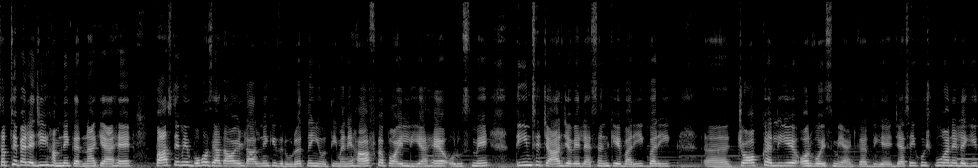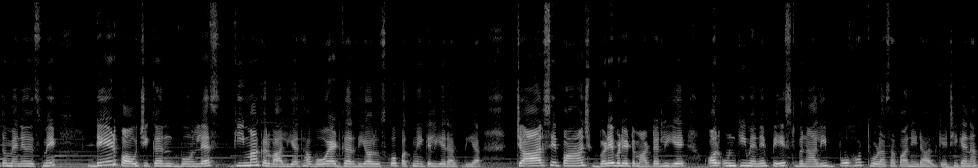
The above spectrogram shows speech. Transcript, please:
सबसे पहले जी, हमने करना क्या है? पास्ते में बहुत ज़्यादा ऑयल डालने की ज़रूरत नहीं होती। मैंने हाफ़ कप ऑयल लिया है और उसमें तीन से चार जवे लहसन के बारीक बारीक चॉप कर लिए और वो इसमें ऐड कर दिए। जैसे ही खुशबू आने लगी तो मैंने इसमें डेढ़ पाव चिकन बोनलेस कीमा करवा लिया था, वो ऐड कर दिया और उसको पकने के लिए रख दिया। चार से पाँच बड़े बड़े टमाटर लिए और उनकी मैंने पेस्ट बना ली, बहुत थोड़ा सा पानी डाल के, ठीक है ना?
